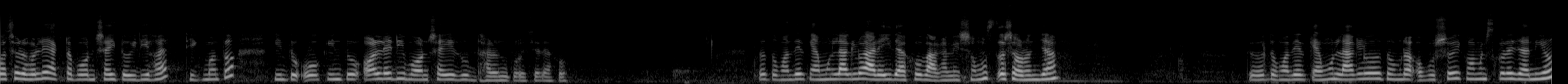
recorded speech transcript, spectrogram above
বছর হলে একটা বনসাই তৈরি হয় ঠিকমতো, কিন্তু ও কিন্তু অলরেডি বনসাইয়ের রূপ ধারণ করেছে, দেখো। তো তোমাদের কেমন লাগল? আর এই দেখো বাগানের সমস্ত সরঞ্জাম। তো তোমাদের কেমন লাগল? তোমরা অবশ্যই কমেন্টস করে জানিও।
